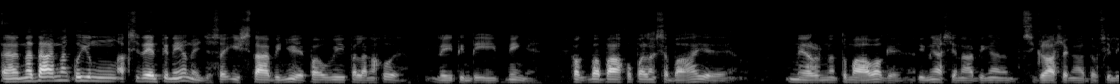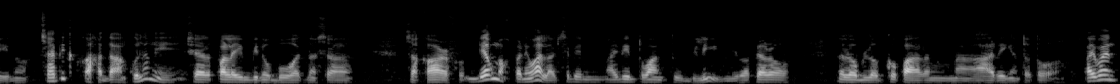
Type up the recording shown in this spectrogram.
Uh, nadaanan ko yung aksidente na yun eh, just sa East Avenue eh, pauwi pa lang ako eh, late in the evening eh. Pagbaba ko pa lang sa bahay eh, meron nang tumawag eh. Yun nga, sinabi nga, si Gracia nga daw si Lino. Sabi ko, kakadaan ko lang eh. Siya pala yung binubuhat na sa sa car. From, hindi ako makapaniwala. Sabihin, I didn't want to believe, di ba? Pero sa loob-loob ko parang maaaring ang totoo. I went,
